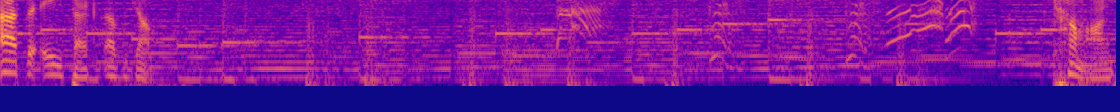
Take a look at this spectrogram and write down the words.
at the apex of the jump. Come on.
